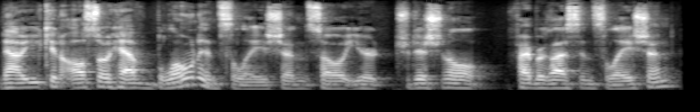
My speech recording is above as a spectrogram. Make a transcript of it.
Now, you can also have blown insulation. So, your traditional fiberglass insulation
